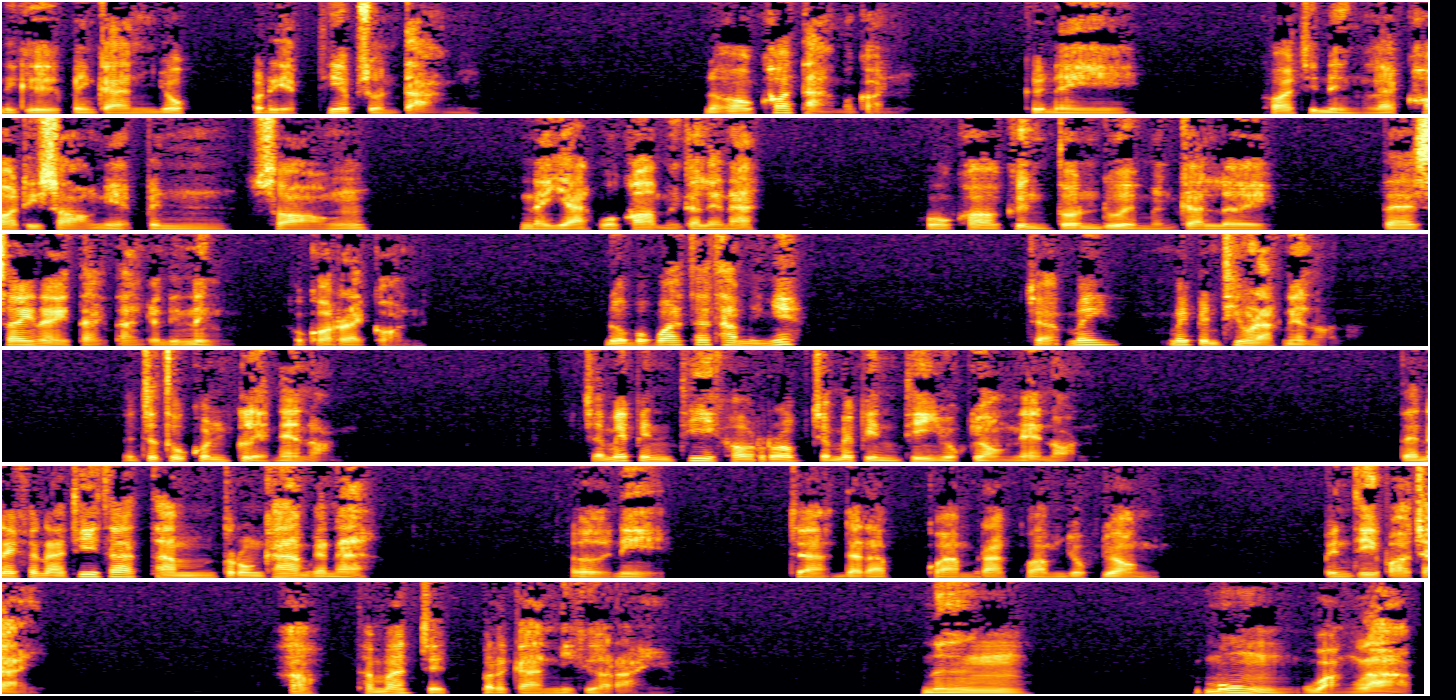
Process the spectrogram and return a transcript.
นี่คือเป็นการยกเปรียบเทียบส่วนต่าง เราเอาข้อต่างมาก่อน คือในข้อที่หนึ่งและข้อที่สองเนี่ยเป็นสองนัยยะหัวข้อเหมือนกันเลยนะ หัวข้อขึ้นต้นด้วยเหมือนกันเลย แต่ไส้ในแตกต่างกันนิดหนึ่งหัวข้อแรกก่อนโนบอกว่าถ้าทำอย่างเงี้ยจะไม่ไม่เป็นที่รักแน่นอนจะถูกคนเกลียดแน่นอน จะไม่เป็นที่เคารพจะไม่เป็นที่ยกย่องแน่นอน แต่ในขณะที่ถ้าทำตรงข้ามกันนะ เออนี่ จะได้รับความรักความยกย่อง เป็นที่พอใจ เอา้าธรรมะเจ็ดประการนี้คืออะไรหนึ่งมุ่งหวังลาบ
